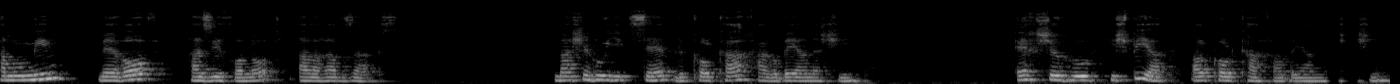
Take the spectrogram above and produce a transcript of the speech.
המומים מרוב הזיכרונות על הרב זקס, מה שהוא ייצב לכל כך הרבה אנשים, איך שהוא השפיע על כל כך הרבה אנשים.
